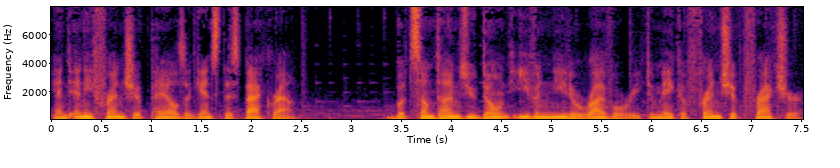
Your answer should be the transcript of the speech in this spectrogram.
and any friendship pales against this background. But sometimes you don't even need a rivalry to make a friendship fracture,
